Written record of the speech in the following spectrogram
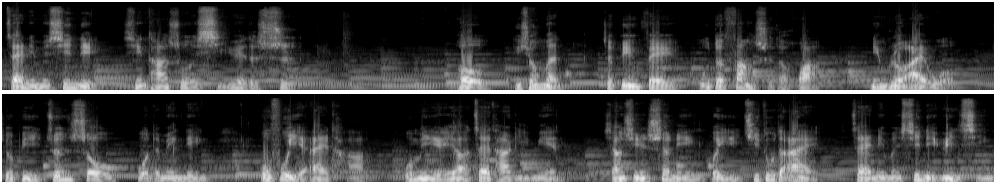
在你们心里行他所喜悦的事。”哦，弟兄们，这并非无的放矢的话。你们若爱我，就必遵守我的命令。我父也爱他，我们也要在他里面。相信圣灵会以基督的爱在你们心里运行，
